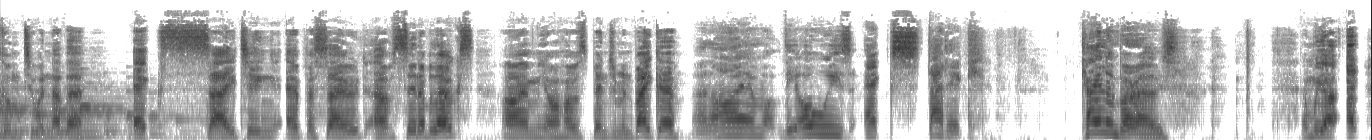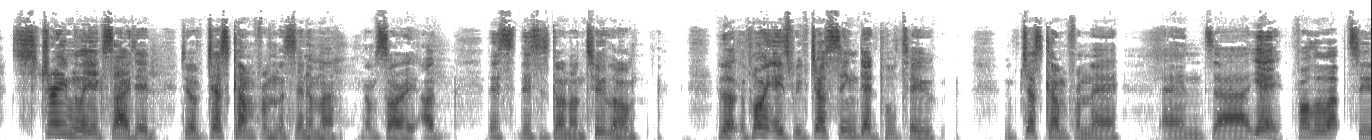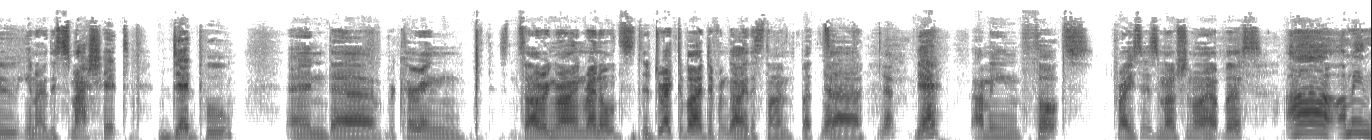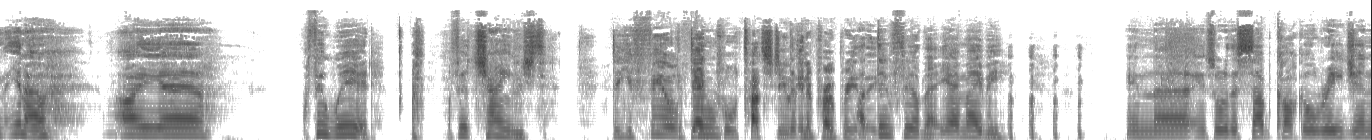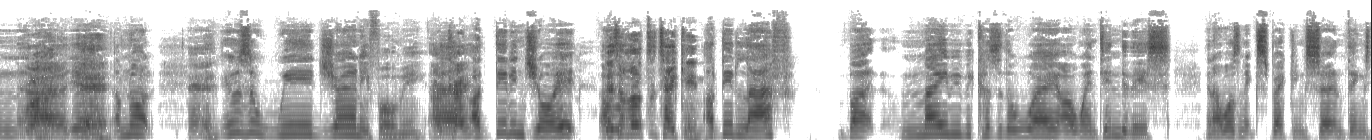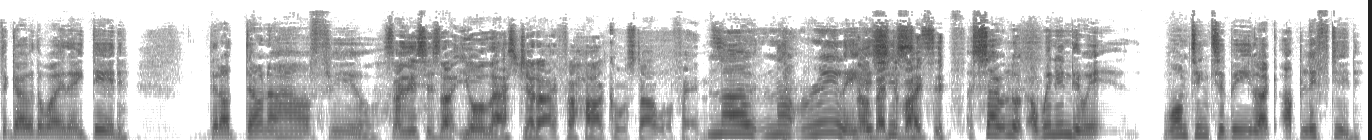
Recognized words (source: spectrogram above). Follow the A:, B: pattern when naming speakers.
A: welcome to another exciting episode of Cineblokes. I'm your host, Benjamin Baker.
B: And I am the always ecstatic Kaelin Burrows.
A: And we are extremely excited to have just come from the cinema. I'm sorry, I've, this this has gone on too long. Look, the point is, we've just seen Deadpool 2. We've just come from there. And, uh, yeah, follow up to, you know, the smash hit Deadpool and, uh, recurring, starring Ryan Reynolds, directed by a different guy this time. But,
B: Yep.
A: uh,
B: Yep.
A: yeah, I mean, thoughts, praises, emotional outbursts.
B: Ah, I mean, you know, I uh, I feel weird. I feel changed.
A: Do you feel
B: The film-
A: Deadpool touched you
B: the-
A: inappropriately?
B: I do feel that. Yeah, maybe. in uh, in sort of the subcockle region. Uh,
A: Right,
B: yeah.
A: yeah.
B: I'm not.
A: Yeah.
B: It, was a weird journey for me. Uh,
A: Okay.
B: I did enjoy it.
A: There's
B: I,
A: a lot to take in.
B: I did laugh, but maybe because of the way I went into this, and I wasn't expecting certain things to go the way they did, that I don't know how I feel.
A: So this is like your last Jedi for hardcore Star Wars fans.
B: No, not really.
A: Not
B: it's
A: that
B: just,
A: divisive.
B: So look, I went into it wanting to be like uplifted,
